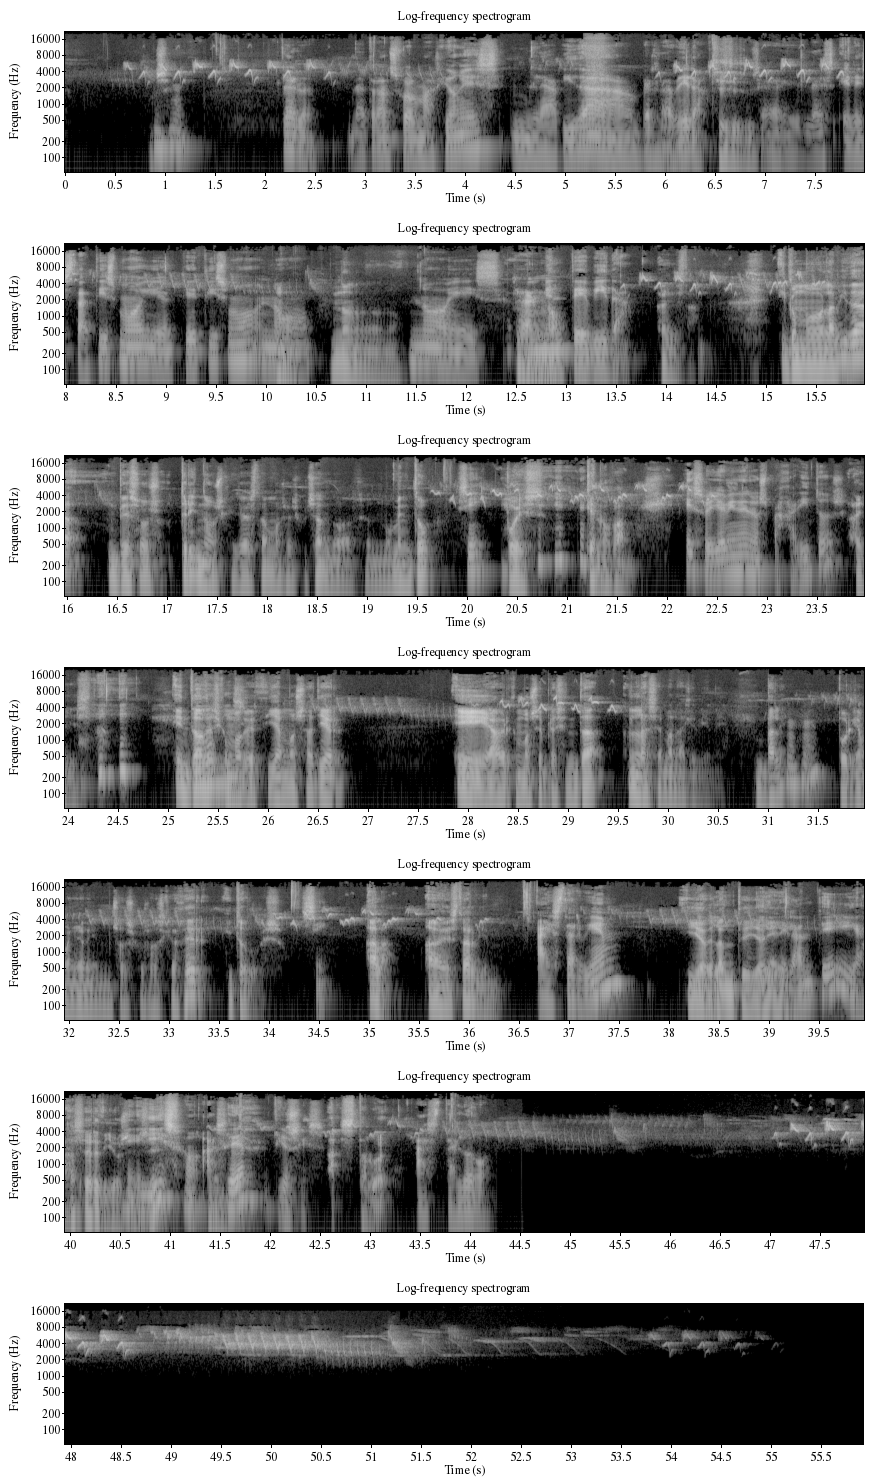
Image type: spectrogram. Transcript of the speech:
Claro, la transformación es la vida verdadera. Sí, sí, O sí. sea, el, es- el estatismo y el quietismo no, No, no, no, no. no es realmente vida. Ahí está. Y como la vida de esos trinos que ya estamos escuchando hace un momento, Sí, pues que nos vamos. eso, ya vienen los pajaritos. Ahí está. Entonces, como decíamos ayer, eh, a ver cómo se presenta la semana que viene. ¿Vale? Porque mañana hay muchas cosas que hacer y todo eso. Sí, Ala, a estar bien. a estar bien. Y adelante y y ahí. adelante y a ser dioses, ¿eh? Eso, a ser dioses. Hasta luego. Hasta luego.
